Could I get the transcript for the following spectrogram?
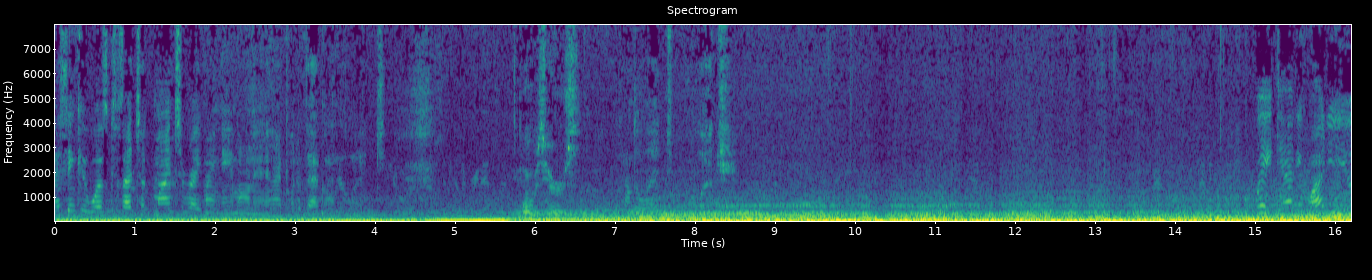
I think it was because I took mine to write my name on it and I put it back on the ledge. Where was yours? On the ledge. Ledge. Wait, Daddy, why do you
